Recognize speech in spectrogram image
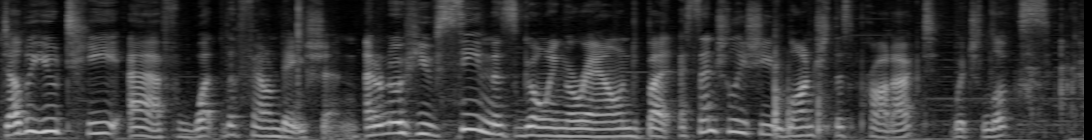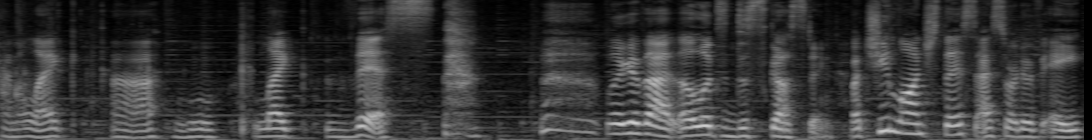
WTF What the Foundation. I don't know if you've seen this going around, but essentially she launched this product, which looks kind of like, uh, like this. Look at that. That looks disgusting. But she launched this as sort of a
